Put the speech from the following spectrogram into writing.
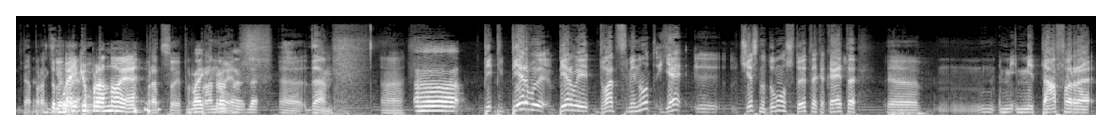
Да, про Цоя. байка про Ноя. Про Цоя, про, Байка про Ноя. Да. Э, да. Э, Э, пе- первые, первые 20 минут я, э, честно, думал, что это какая-то э, метафора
